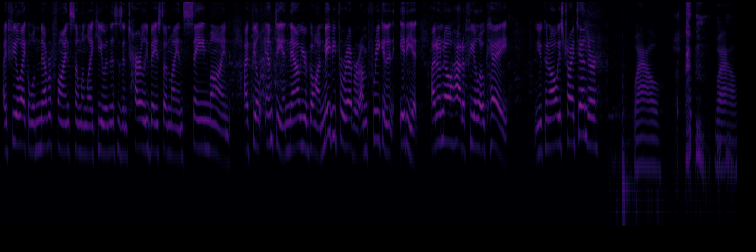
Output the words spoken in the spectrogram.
I feel like I will never find someone like you, and this is entirely based on my insane mind. I feel empty, and now you're gone. Maybe forever. I'm freaking an idiot. I don't know how to feel okay. You can always try Tinder. Wow. wow.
